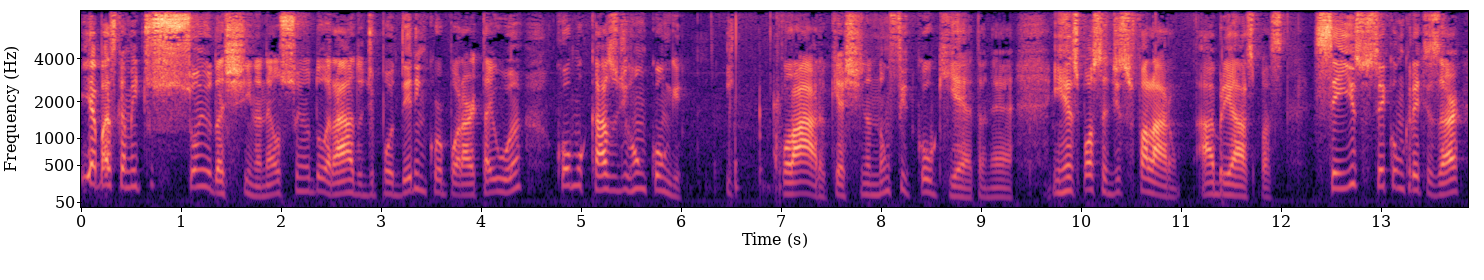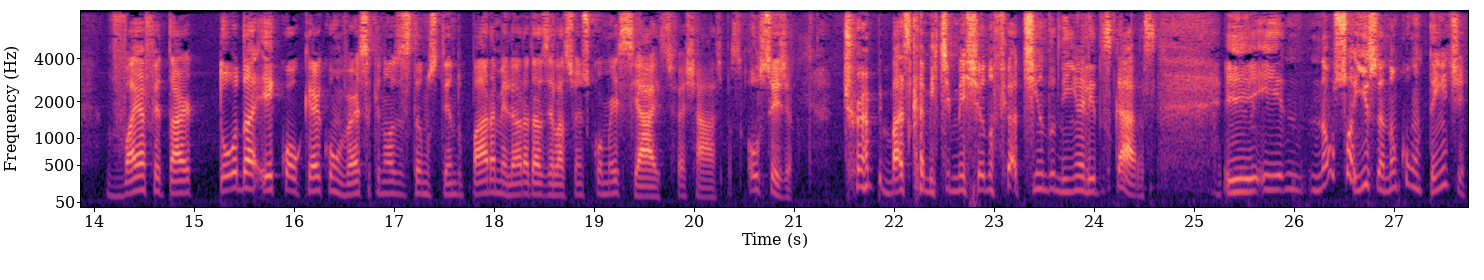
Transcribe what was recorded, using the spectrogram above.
e é basicamente o sonho da China, né? O sonho dourado de poder incorporar Taiwan, como o caso de Hong Kong. E claro que a China não ficou quieta, né? Em resposta disso falaram, abre aspas, se isso se concretizar, vai afetar toda e qualquer conversa que nós estamos tendo para a melhora das relações comerciais, fecha aspas. Ou seja, Trump basicamente mexeu no fiotinho do ninho ali dos caras. E, e não só isso, né, não contente,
